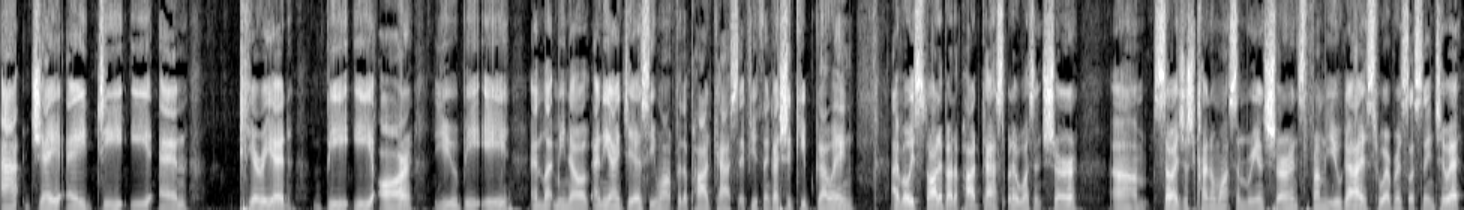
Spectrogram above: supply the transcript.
at J A D E N period B E R U B E and let me know of any ideas you want for the podcast if you think I should keep going. I've always thought about a podcast, but I wasn't sure. Um, so I just kind of want some reassurance from you guys, whoever is listening to it.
